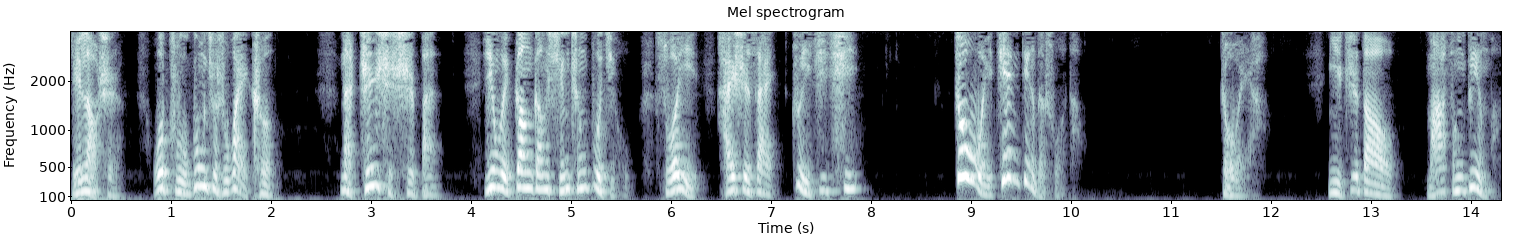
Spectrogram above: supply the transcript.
林老师。我主攻就是外科，那真是尸斑，因为刚刚形成不久，所以还是在坠机期。周伟坚定地说道：“周伟啊，你知道麻风病吗？”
